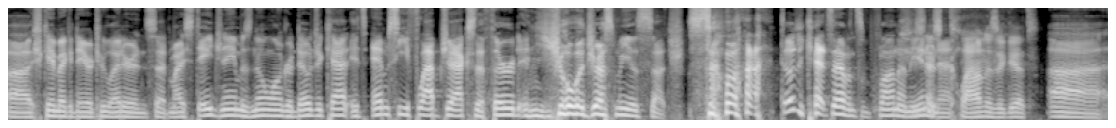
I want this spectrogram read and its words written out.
Uh, she came back a day or two later and said, "My stage name is no longer Doja Cat. It's MC Flapjacks the Third, and you'll address me as such." So Doja Cat's having some fun on the internet. as clown as it gets. uh,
